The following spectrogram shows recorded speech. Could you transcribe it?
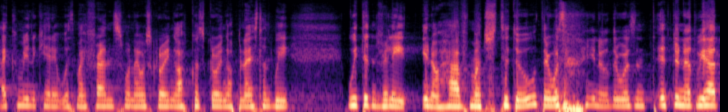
I communicated with my friends when I was growing up. Because growing up in Iceland, we we didn't really, you know, have much to do. There was, you know, there wasn't internet. We had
